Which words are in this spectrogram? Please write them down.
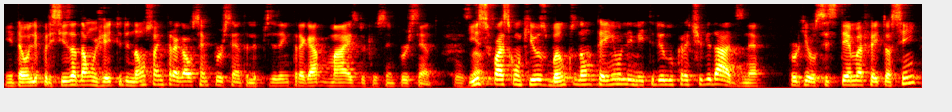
Então ele precisa dar um jeito de não só entregar o 100%, ele precisa entregar mais do que o 100%. Exato. Isso faz com que os bancos não tenham limite de lucratividades, né? Porque o sistema é feito assim.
